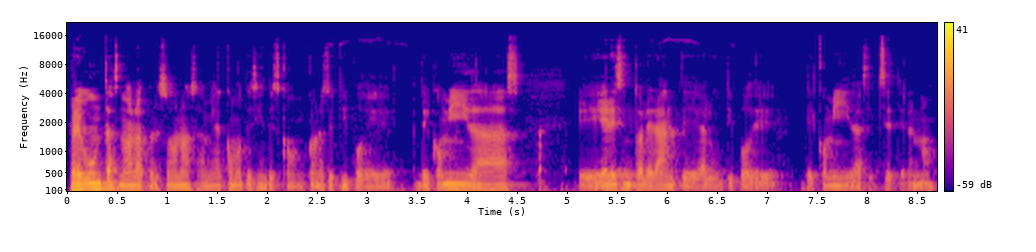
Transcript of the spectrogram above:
preguntas, ¿no? A la persona, o sea, mira cómo te sientes con, con este tipo de, de comidas, eh, eres intolerante a algún tipo de, de, comidas, etcétera, ¿no?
